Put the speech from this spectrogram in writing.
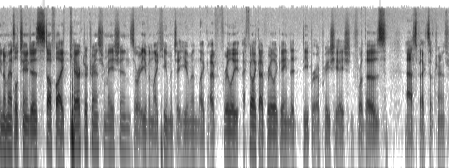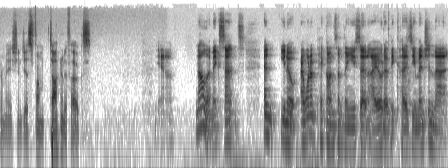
you know mental changes stuff like character transformations or even like human to human like i've really i feel like i've really gained a deeper appreciation for those aspects of transformation just from talking to folks Yeah. No, that makes sense. And, you know, I want to pick on something you said, Iota, because you mentioned that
